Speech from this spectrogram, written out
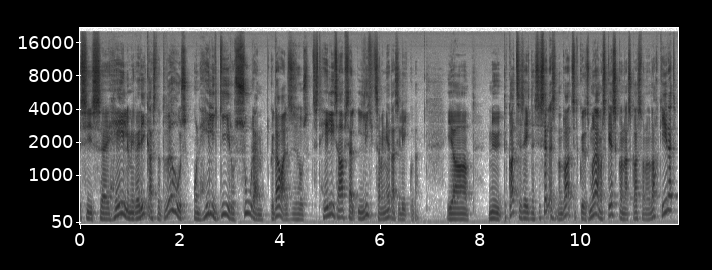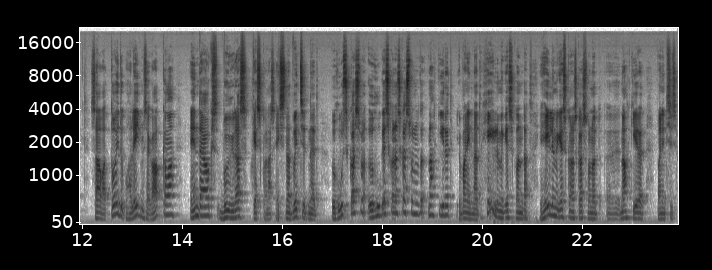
siis eh, heeliumiga rikastatud õhus on helikiirus suurem kui tavalises õhus, sest heli saab seal lihtsamini edasi liikuda. ja nüüd katse seisnes siis selles, et nad vaatasid, kuidas mõlemas keskkonnas kasvanud nahkhiired saavad toidukoha leidmisega hakkama enda jaoks võõras keskkonnas, ehk siis nad võtsid need õhus kasva-, õhukeskkonnas kasvanud nahkhiired ja panid nad heeliumi keskkonda ja heeliumi keskkonnas kasvanud öö, nahkhiired panid siis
